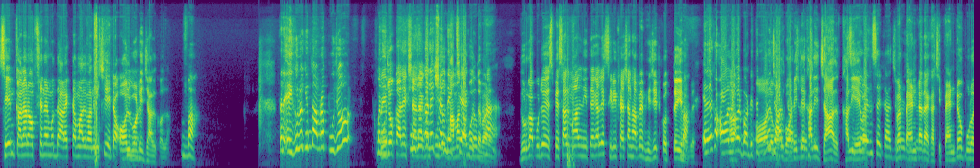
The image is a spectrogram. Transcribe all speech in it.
সেম কালার অপশনের মধ্যে আরেকটা মাল বানিয়েছি এটা অল বডি জাল কলা। বাহ। তাহলে এগুলো কিন্তু আমরা পুজো মানে পুজো কালেকশন কালেকশন দেখছি একদম হ্যাঁ। দুর্গা পুজো স্পেশাল মাল নিতে গেলে শ্রী ফ্যাশন হাবে ভিজিট করতেই হবে। এটা দেখো অল ওভার বডিতে পুরো জাল বডিতে খালি জাল খালি এবার এবার প্যান্টটা দেখাচ্ছি প্যান্টেও পুরো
